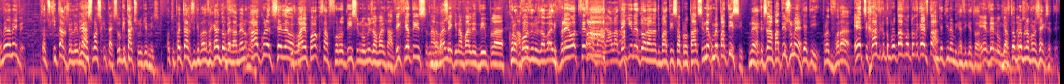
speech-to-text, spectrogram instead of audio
Εμένα με είπε. Θα τους κοιτάξω, λέει. Ε, ας μας κοιτάξει, θα τον κοιτάξουμε κι εμείς. Θα του πετάξω τίποτα. Θα κάνει τον πεθαμένο. Ναι. Άκουρε τι σε λέω Η εγώ. ΠαΕ ΠΑΟΚ θα φροντίσει νομίζω να βάλει τα δίκτυα της, να θα προσέχει να βάλει δίπλα. Κροκόδηλου να βάλει. Βρε, ό,τι θες να βάλει. Αλλά δεν γίνεται τώρα να την πατήσει σαν προτάρση. Την έχουμε πατήσει. Ναι. Να την ξαναπατήσουμε. Γιατί, πρώτη φορά; Έτσι χάθηκε το πρωτάθλημα το 17. Γιατί να μην χαθεί και τώρα; Ε, δεν νομίζω, Γι' αυτό εντάξει. πρέπει να προσέξετε.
